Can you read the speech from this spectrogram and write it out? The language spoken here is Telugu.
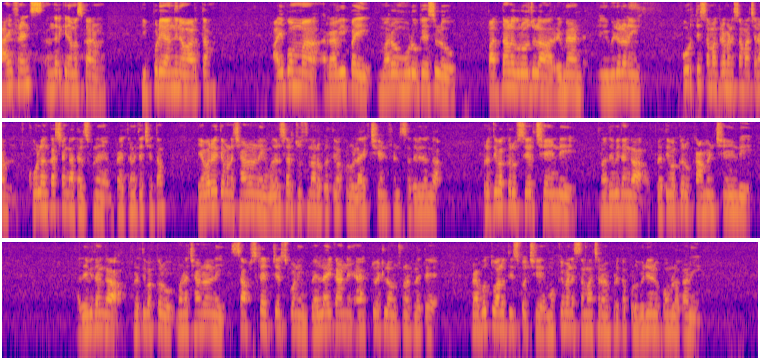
హాయ్ ఫ్రెండ్స్ అందరికీ నమస్కారం. ఇప్పుడే అందిన వార్త ఐబొమ్మ రవిపై మరో మూడు కేసులు పద్నాలుగు రోజుల రిమాండ్. ఈ వీడియోలోని పూర్తి సమగ్రమైన సమాచారం కూలంకషంగా తెలుసుకునే ప్రయత్నం అయితే చేద్దాం. ఎవరైతే మన ఛానల్ని మొదటిసారి చూస్తున్నారో ప్రతి ఒక్కరూ లైక్ చేయండి ఫ్రెండ్స్ అదేవిధంగా ప్రతి ఒక్కరూ షేర్ చేయండి అదేవిధంగా ప్రతి ఒక్కరూ కామెంట్ చేయండి అదేవిధంగా ప్రతి ఒక్కరూ మన ఛానల్ని సబ్స్క్రైబ్ చేసుకొని బెల్ ఐకాన్ని యాక్టివేట్లో ఉంచుకున్నట్లయితే ప్రభుత్వాలు తీసుకొచ్చే ముఖ్యమైన సమాచారం ఎప్పటికప్పుడు వీడియో రూపంలో కానీ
